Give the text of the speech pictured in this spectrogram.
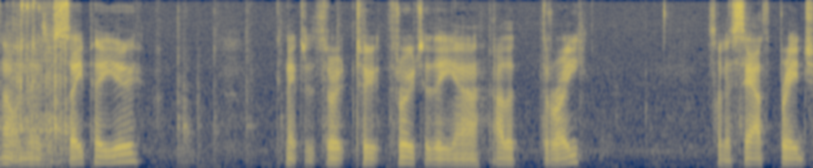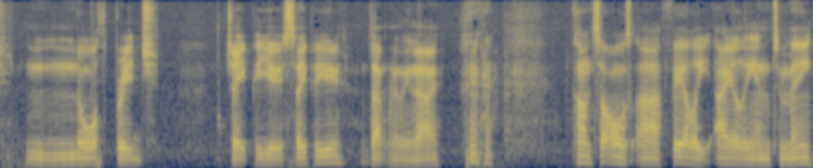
that one there's a CPU connected through to through to the uh, other three. It's like a South Bridge, North Bridge, GPU, CPU. Don't really know. Consoles are fairly alien to me.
